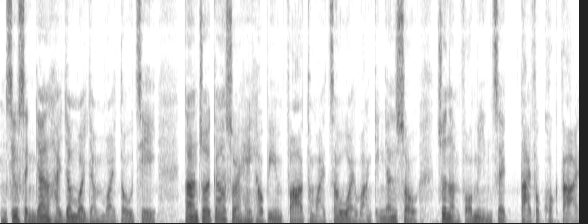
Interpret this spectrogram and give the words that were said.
唔少成因系因为人为导致，但再加上气候变化同埋周围环境因素，将林火面积大幅扩大。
